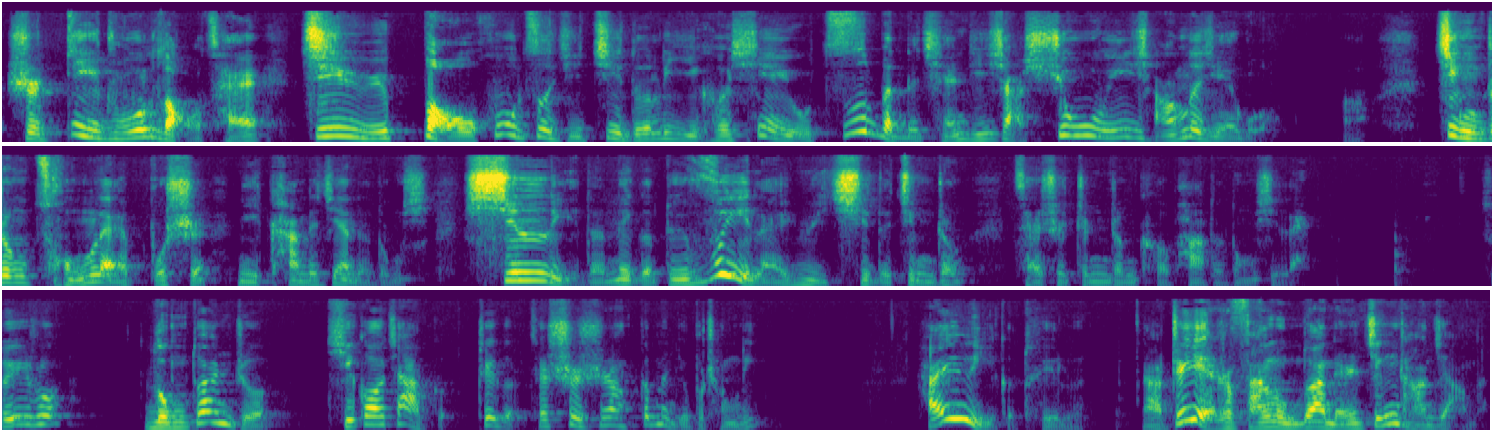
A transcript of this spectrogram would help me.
是地主老财基于保护自己既得利益和现有资本的前提下修围墙的结果啊。竞争从来不是你看得见的东西，心里的那个对未来预期的竞争才是真正可怕的东西来。所以说，垄断者提高价格，这个在事实上根本就不成立。还有一个推论啊，这也是反垄断的人经常讲的，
